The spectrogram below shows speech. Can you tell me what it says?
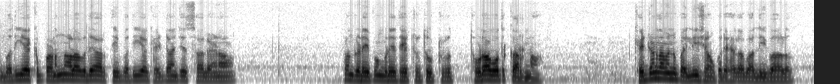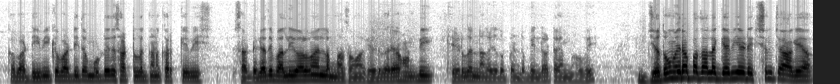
ਵਧੀਆ ਇੱਕ ਪੜਨ ਵਾਲਾ ਵਿਦਿਆਰਥੀ, ਵਧੀਆ ਖੇਡਾਂ 'ਚ ਹਿੱਸਾ ਲੈਣਾ, ਭੰਗੜੇ ਭੁੰਗੜੇ, ਥੀਏਟਰ ਥੂਟਰ ਥੋੜਾ ਬਹੁਤ ਕਰਨਾ। ਖੇਡਣ ਦਾ ਮੈਨੂੰ ਪਹਿਲਾਂ ਹੀ ਸ਼ੌਂਕ ਰਿਹਾ ਹੈਗਾ ਵਾਲੀਬਾਲ। ਕਬੱਡੀ ਵੀ, ਕਬੱਡੀ ਤਾਂ ਮੋਢੇ ਤੇ ਸੱਟ ਲੱਗਣ ਕਰਕੇ ਵੀ ਛੱਡ ਗਿਆ ਤੇ ਵਾਲੀਬਾਲ ਮੈਂ ਲੰਮਾ ਸਮਾਂ ਖੇਡਦਾ ਰਿਹਾ। ਹੁਣ ਵੀ ਖੇਡ ਲੈਂਦਾ ਗਾ ਜਦੋਂ ਪਿੰਡ ਵਿਹਲਾ ਟਾਈਮ ਹੋਵੇ। ਜਦੋਂ ਮੇਰਾ ਪਤਾ ਲੱਗਿਆ ਵੀ ਐਡਿਕਸ਼ਨ ਚ ਆ ਗਿਆ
